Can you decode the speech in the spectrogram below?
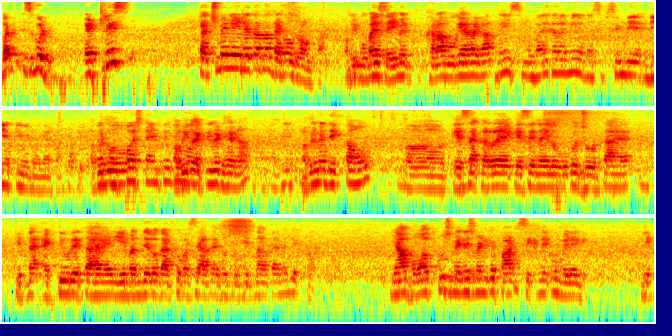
but it's good at least touch में नहीं रहता था दैट वाज रॉन्ग था अभी मोबाइल सही में खराब हो गया था नहीं मोबाइल खराब नहीं होता सिर्फ़ सिम डीएक्टिवेट हो गया था। अभी तो फ़र्स्ट टाइम पे अभी तो एक्टिवेट है ना? अभी मैं देखता हूँ कैसा कर रहे हैं कैसे नए लोगों को जोड़ता है कितना एक्टिव रहता है ये बंदे लोग आपको पर से आते हैं तो तू कितना आता है मैं देखता हूँ। यहाँ बहुत कुछ मैनेजमेंट के पार्ट सीखने को मिलेंगे। लिख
